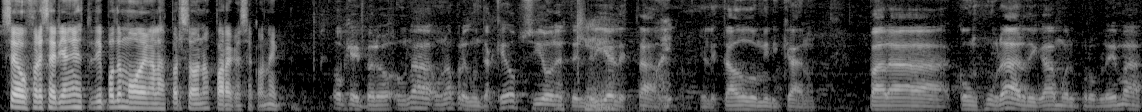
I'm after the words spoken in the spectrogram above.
se ofrecerían este tipo de modem a las personas para que se conecten. Ok, pero una, una pregunta. ¿Qué opciones tendría el Estado, el Estado dominicano, para conjurar, digamos, el problema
